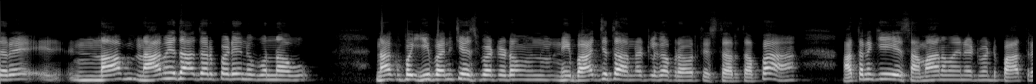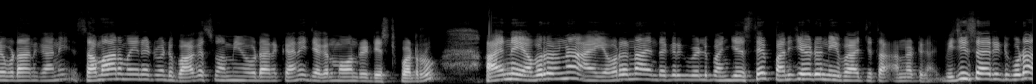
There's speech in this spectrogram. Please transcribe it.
సరే నా నా మీద ఆధారపడే నువ్వు ఉన్నావు. నాకు ఈ పని చేసి పెట్టడం నీ బాధ్యత అన్నట్లుగా ప్రవర్తిస్తారు తప్ప అతనికి సమానమైనటువంటి పాత్ర ఇవ్వడానికి కానీ సమానమైనటువంటి భాగస్వామ్యం ఇవ్వడానికి కానీ జగన్మోహన్ రెడ్డి ఇష్టపడరు. ఆయన ఎవరైనా ఎవరైనా ఆయన దగ్గరికి వెళ్ళి పనిచేస్తే పని చేయడం నీ బాధ్యత అన్నట్టుగా. విజయసాయి రెడ్డి కూడా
